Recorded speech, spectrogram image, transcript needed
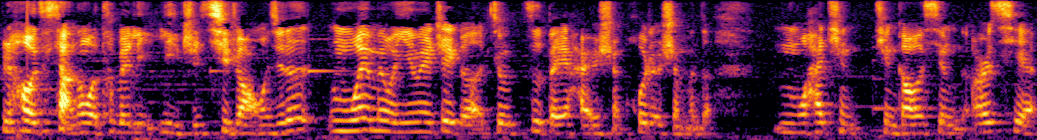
然后我就想的我特别理理直气壮，我觉得我也没有因为这个就自卑还是什或者什么的。嗯，我还挺挺高兴的，而且，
